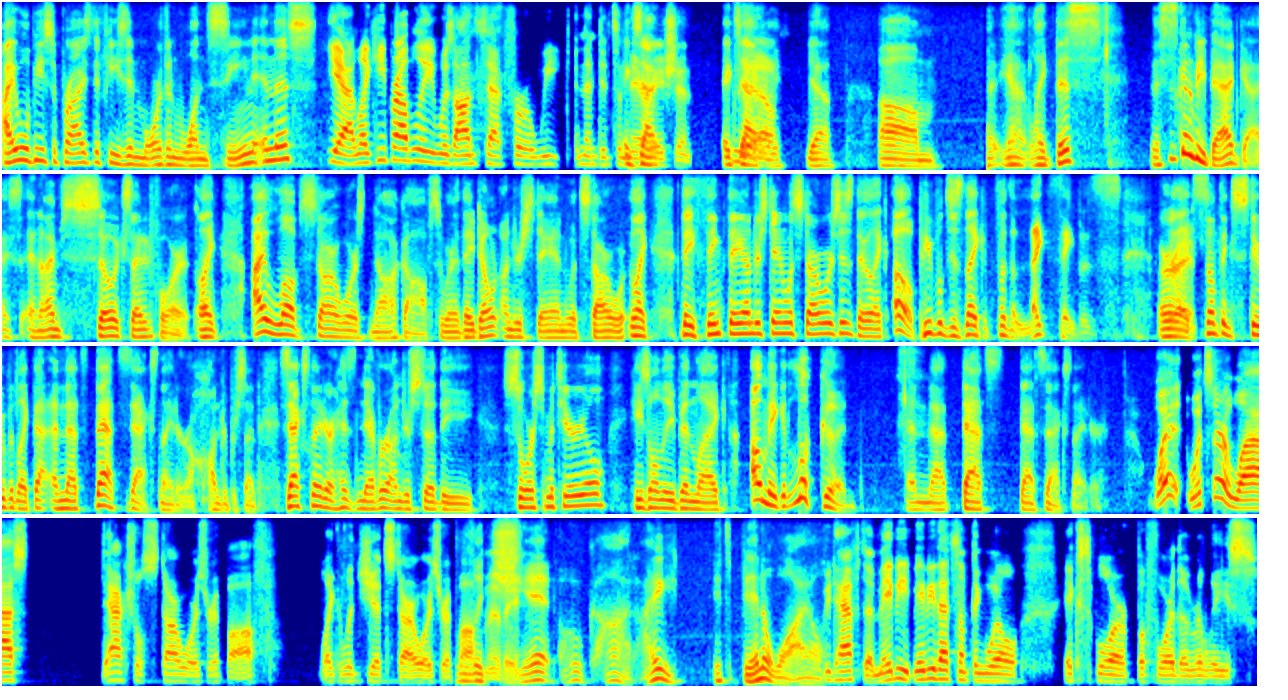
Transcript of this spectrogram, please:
I will be surprised if he's in more than one scene in this. Yeah, like he probably was on set for a week and then did some Exact- narration. Exactly. Yeah. Um but yeah, like this this is going to be bad guys and I'm so excited for it. Like I love Star Wars knockoffs where they don't understand what Star Wars like they think they understand what Star Wars is. They're like, "Oh, people just like it for the lightsabers." Or like something stupid like that and that's that's Zack Snyder 100%. Zack Snyder has never understood the source material. He's only been like, "I'll make it look good." And that that's that's Zack Snyder. What what's their last actual Star Wars ripoff? Like legit Star Wars ripoff movie. legit. Oh God, I. It's been a while. We'd have to maybe maybe that's something we'll explore before the release.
